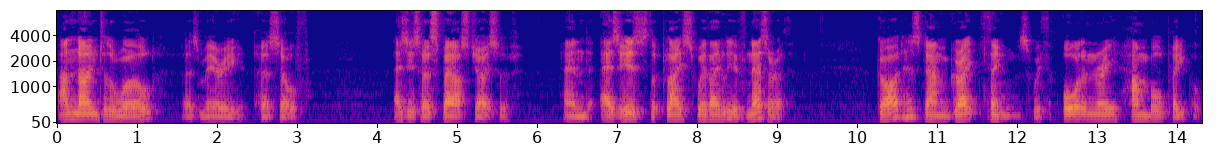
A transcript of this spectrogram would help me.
Unknown to the world, as Mary herself, as is her spouse Joseph, and as is the place where they live, Nazareth. God has done great things with ordinary, humble people.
